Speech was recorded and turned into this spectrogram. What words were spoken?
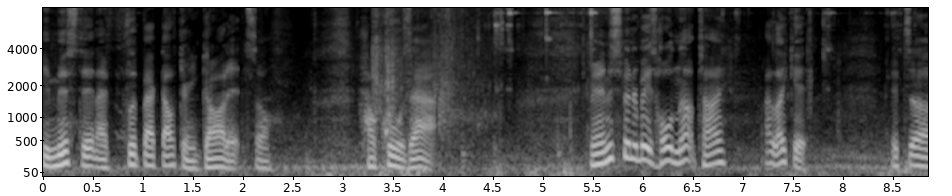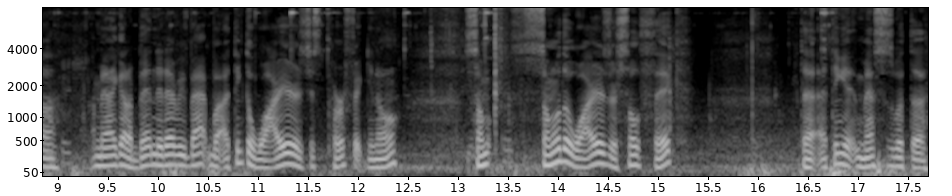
He missed it and I flipped back out there and he got it. So how cool is that? Man, this spinner bait is holding up, Ty. I like it. It's uh I mean I gotta bend it every back, but I think the wire is just perfect, you know? Some some of the wires are so thick that I think it messes with the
